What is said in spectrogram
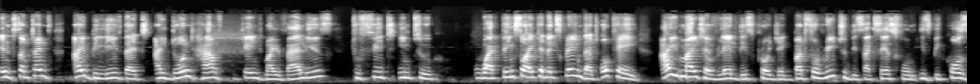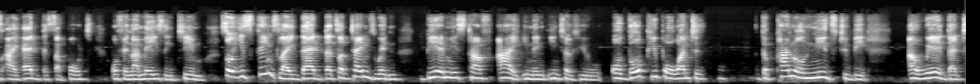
And sometimes I believe that I don't have to change my values to fit into what things. So I can explain that, okay, I might have led this project, but for it to be successful is because I had the support of an amazing team. So it's things like that that sometimes when BME staff are in an interview, although people want to, the panel needs to be aware that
